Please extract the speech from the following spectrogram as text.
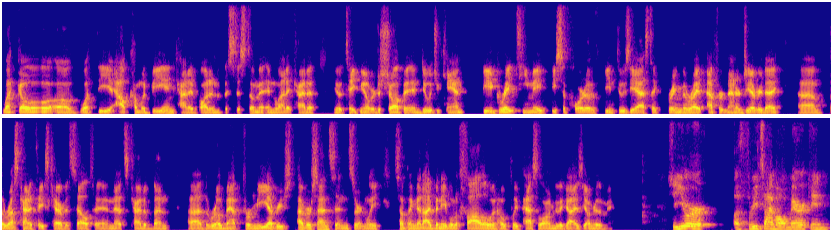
let go of what the outcome would be and kind of bought into the system and let it kind of, you know, take me over. Just show up and do what you can. Be a great teammate. Be supportive. Be enthusiastic. Bring the right effort and energy every day. Um, the rest kind of takes care of itself, and that's kind of been uh, the roadmap for me ever ever since, and certainly something that I've been able to follow and hopefully pass along to the guys younger than me. So you were a three-time All-American,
